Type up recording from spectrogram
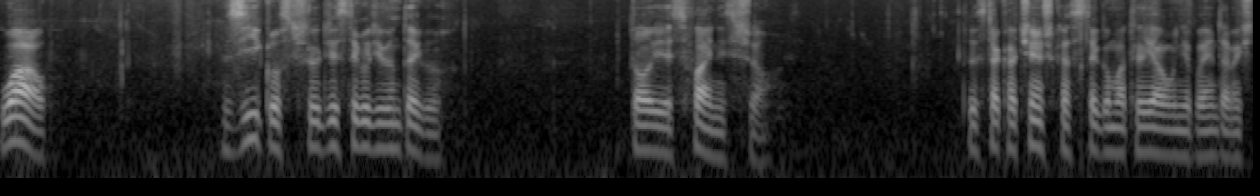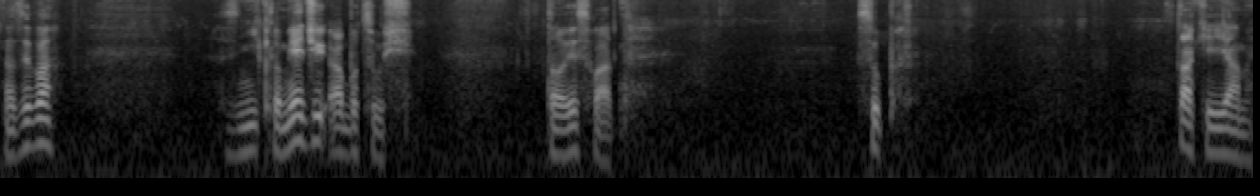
Wow. Ziko z 49. To jest fajny strzał. To jest taka ciężka z tego materiału, nie pamiętam jak się nazywa. Z niklomiedzi albo coś. To jest ładne. Super. Takiej jamy.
